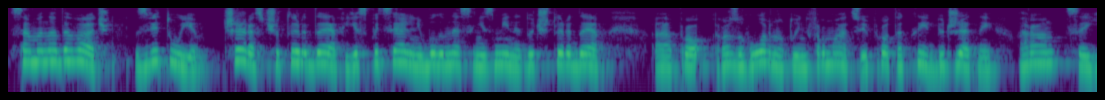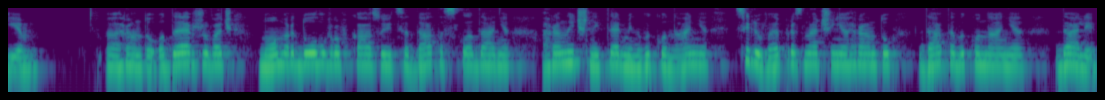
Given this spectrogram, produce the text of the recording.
Саме надавач звітує через 4ДФ. Є спеціальні були внесені зміни до 4ДФ е, про розгорнуту інформацію про такий бюджетний грант. Це є е, грантоодержувач, номер договору вказується, дата складання, граничний термін виконання, цільове призначення гранту, дата виконання. Далі,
